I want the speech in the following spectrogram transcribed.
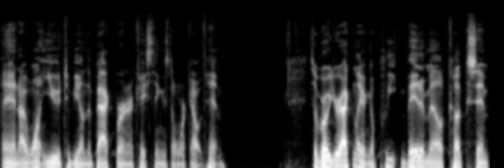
and I want you to be on the back burner in case things don't work out with him. So, bro, you're acting like a complete beta male cuck simp,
